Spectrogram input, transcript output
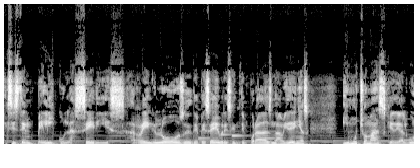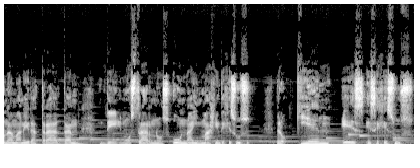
Existen películas, series, arreglos de pesebres en temporadas navideñas y mucho más que de alguna manera tratan de mostrarnos una imagen de Jesús. Pero ¿quién es ese Jesús?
